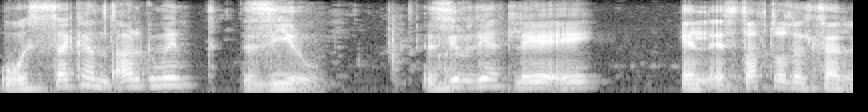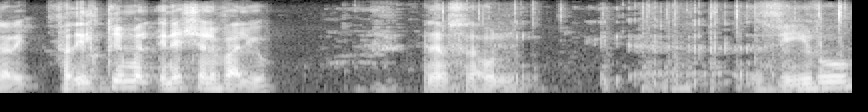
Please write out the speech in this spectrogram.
وال second argument zero ال zero ديت اللي هي إيه؟ ال staff total salary فدي القيمة ال initial value أنا مثلا أقول zero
